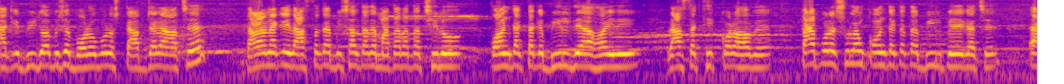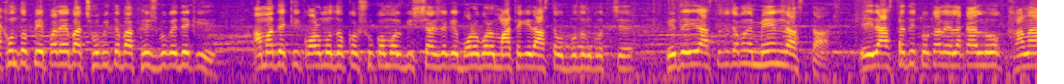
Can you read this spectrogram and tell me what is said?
নাকি বিড অফিসে বড় বড় স্টাফ যারা আছে তারা নাকি রাস্তাটা বিশাল, তাদের মাথা ব্যথা ছিল কন্ট্রাক্টরকে বিল দেওয়া হয়নি, রাস্তা ঠিক করা হবে। তারপরে শুনলাম কন্ট্রাক্টর তার বিল পেয়ে গেছে। এখন তো পেপারে বা ছবিতে বা ফেসবুকে দেখি, আমাদের কি কর্মদক্ষ সুকমল বিশ্বাস দেখে বড় বড় মাঠে গিয়ে রাস্তা উদ্বোধন করছে। কিন্তু এই রাস্তা হচ্ছে আমাদের মেন রাস্তা। এই রাস্তা দিয়ে টোটাল এলাকার লোক, থানা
